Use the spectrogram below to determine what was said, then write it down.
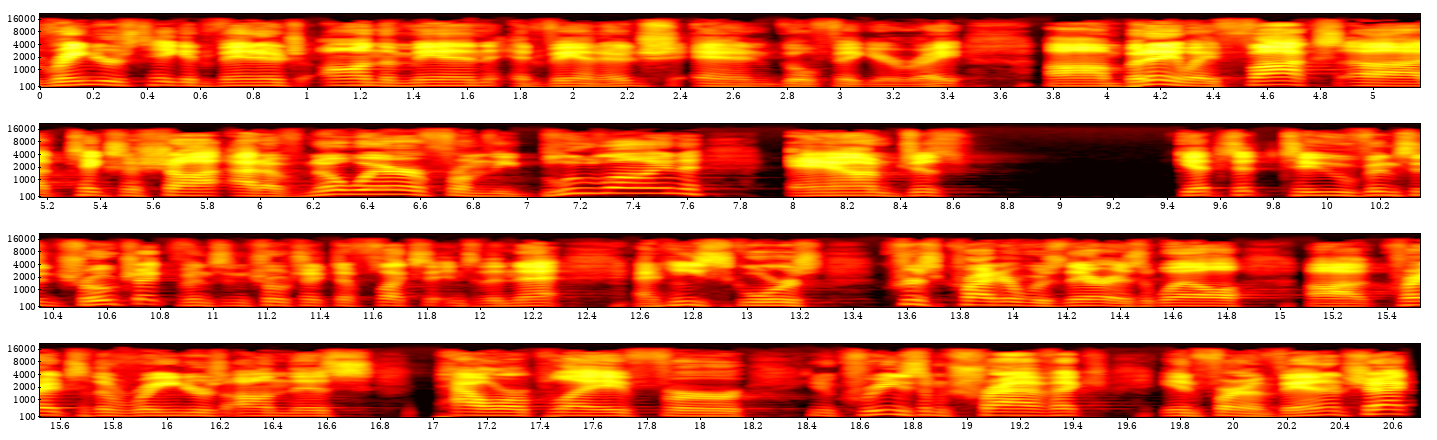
the Rangers take advantage on the man advantage and go figure, right? Um, but anyway, Fox uh, takes a shot out of nowhere from the blue line and just gets it to Vincent Trocheck. Vincent Trocheck deflects it into the net, and he scores. Chris Kreider was there as well. Uh, credit to the Rangers on this power play for you know creating some traffic in front of Vanecek,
